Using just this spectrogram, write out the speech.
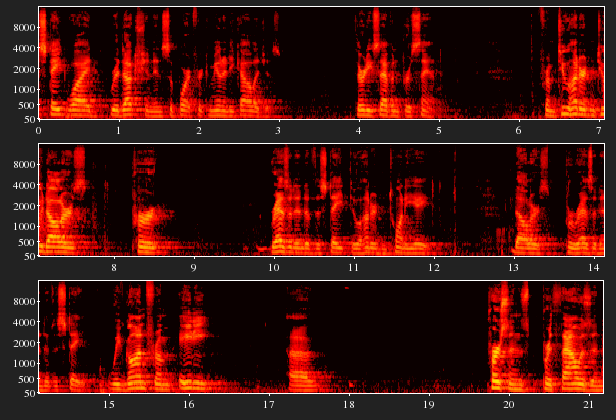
statewide reduction in support for community colleges. 37%. From $202 per resident of the state to $128 per resident of the state. We've gone from 80 uh, persons per thousand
